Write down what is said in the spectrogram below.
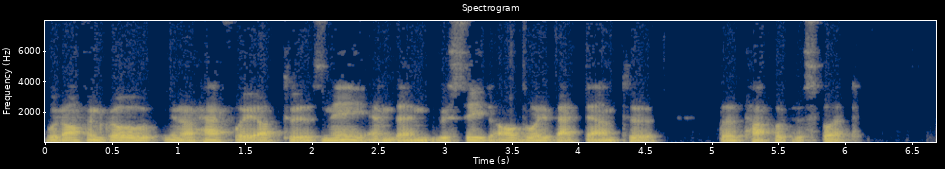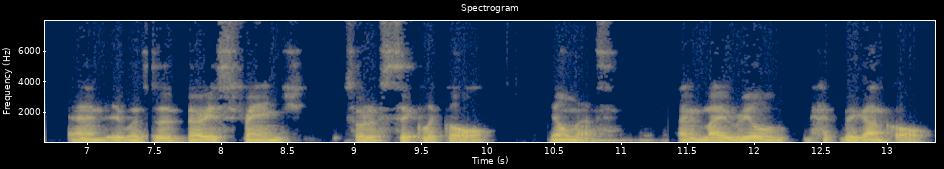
would often go, you know, halfway up to his knee and then recede all the way back down to the top of his foot. And it was a very strange sort of cyclical illness. I mean, my real big uncle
